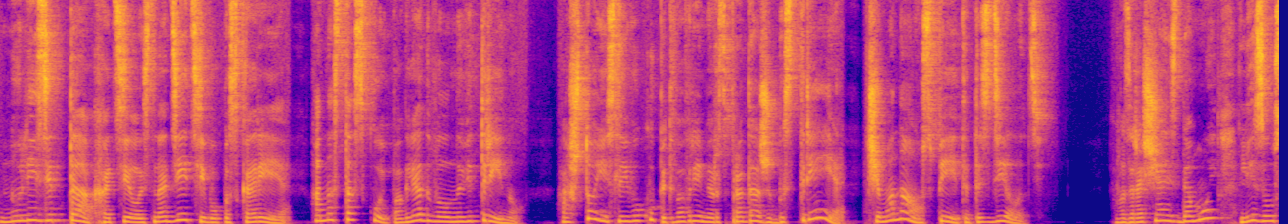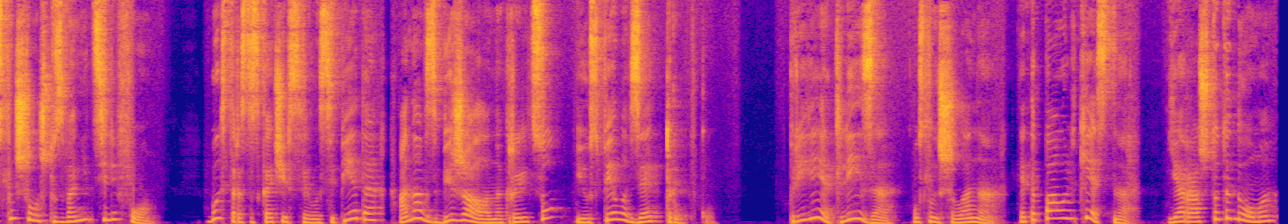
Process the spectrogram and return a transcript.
Но Лизе так хотелось надеть его поскорее. Она с тоской поглядывала на витрину. А что, если его купят во время распродажи быстрее, чем она успеет это сделать? Возвращаясь домой, Лиза услышала, что звонит телефон. Быстро соскочив с велосипеда, она взбежала на крыльцо и успела взять трубку. «Привет, Лиза!» — услышала она. «Это Пауль Кестнер. Я рад, что ты дома».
